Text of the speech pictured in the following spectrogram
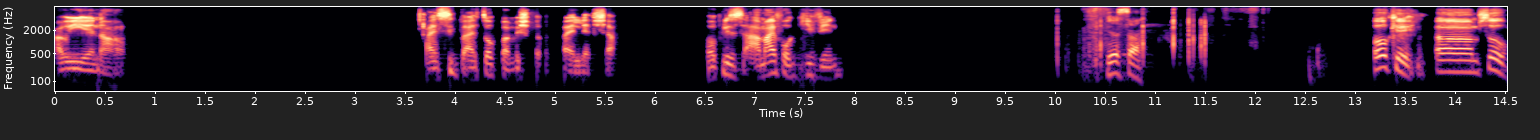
Are we here now? I seek, I talk permission by left sharp. But please, am I forgiven? Yes, sir. Okay. Um. So,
